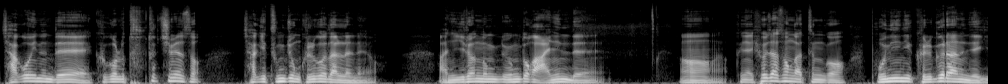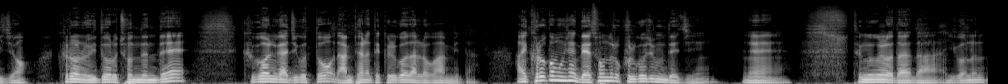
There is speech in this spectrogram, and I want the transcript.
자고 있는데 그걸로 툭툭 치면서 자기 등 좀 긁어 달래네요. 아니 이런 용도가 아닌데 어 그냥 효자손 같은 거 본인이 긁으라는 얘기죠. 그런 의도로 줬는데 그걸 가지고 또 남편한테 긁어 달라고 합니다. 아니 그럴 거면 그냥 내 손으로 긁어주면 되지. 예. 등 긁어다다 이거는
